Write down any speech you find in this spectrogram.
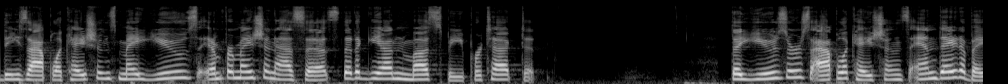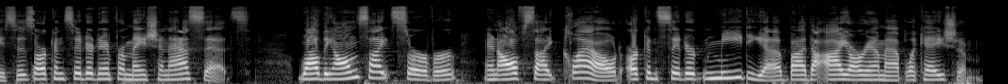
These applications may use information assets that again must be protected. The user's applications and databases are considered information assets, while the on-site server and off-site cloud are considered media by the IRM application.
